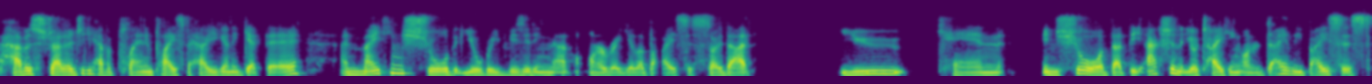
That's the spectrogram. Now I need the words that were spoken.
Have a strategy, have a plan in place for how you're going to get there, and making sure that you're revisiting that on a regular basis so that you can ensure that the action that you're taking on a daily basis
